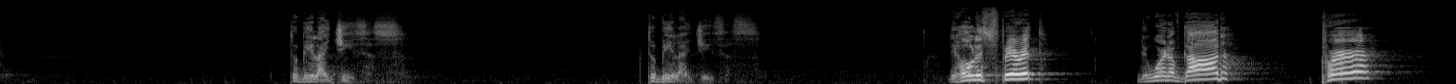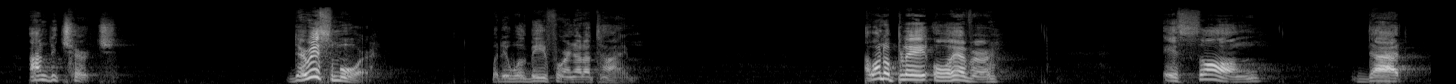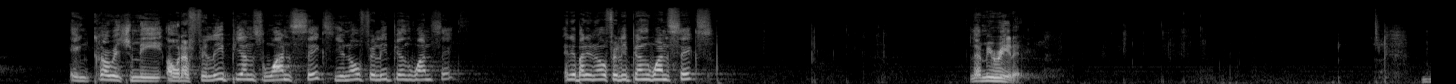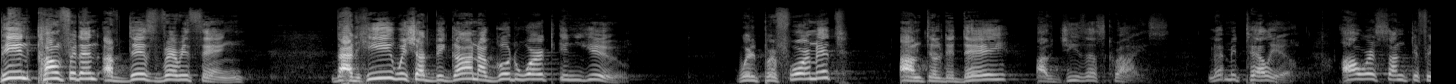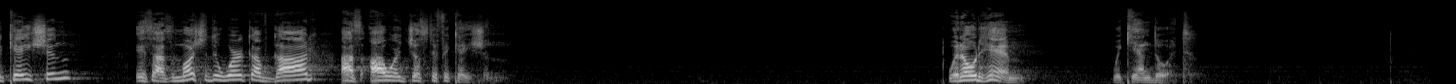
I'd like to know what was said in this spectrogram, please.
to be like Jesus. To be like Jesus. The Holy Spirit, the Word of God, prayer, and the church. There is more, but it will be for another time. I want to play, however, a song that encouraged me out of Philippians 1 6. You know Philippians 1 6? Anybody know Philippians 1 6? Let me read it. Being confident of this very thing, that he which hath begun a good work in you will perform it until the day of Jesus Christ. Let me tell you, our sanctification is as much the work of God as our justification. Without Him, we can't do it.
